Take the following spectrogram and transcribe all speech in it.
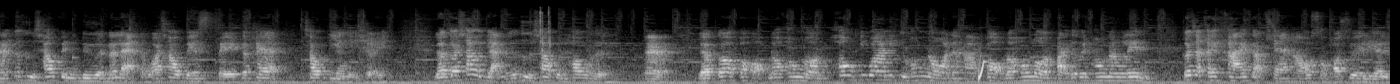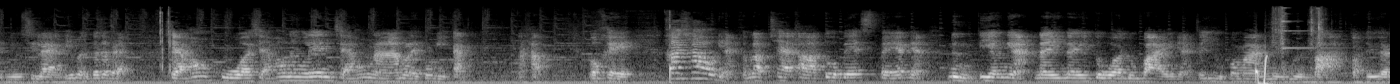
นะก็คือเช่าเป็นเดือนนั่นแหละแต่ว่าเช่า bed space ก็แค่เช่าเตียงเฉยๆแล้วก็เช่าอย่างนึงก็คือเช่าเป็นห้องเลย อ่าแล้วก็พอออกนอกห้องนอนห้องที่ว่านี่คือห้องนอนนะครับพอออกนอกห้องนอนไปก็เป็นห้องนั่งเล่น ก็จะคล้ายๆกับ share house ของออสเตรเลียหรือนิวซีแลนด์ที่มันก็จะแบบแชร์ห้องครัว แชร์ห้องนั่งเล่น แชร์ห้องน้ำอะไรพวกนี้กันนะครับโอเค ค่าเช่าเนี่ยสำหรับแชร์ตัว bed space เนี่ยหนึ่งเตียงเนี่ยในในตัวดูไบเนี่ยจะอยู่ประมาณ 10,000 บาทต่อเดือน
